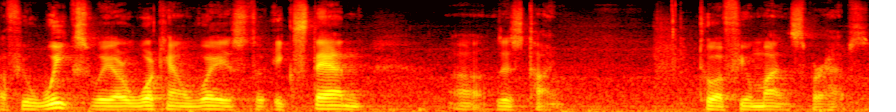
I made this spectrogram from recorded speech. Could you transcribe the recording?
a few weeks. We are working on ways to extend uh, this time to a few months, perhaps.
